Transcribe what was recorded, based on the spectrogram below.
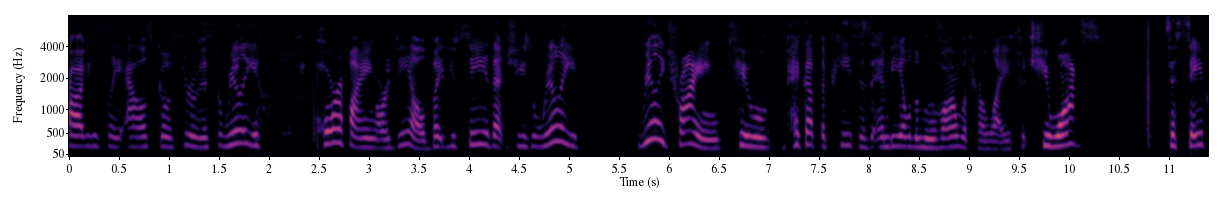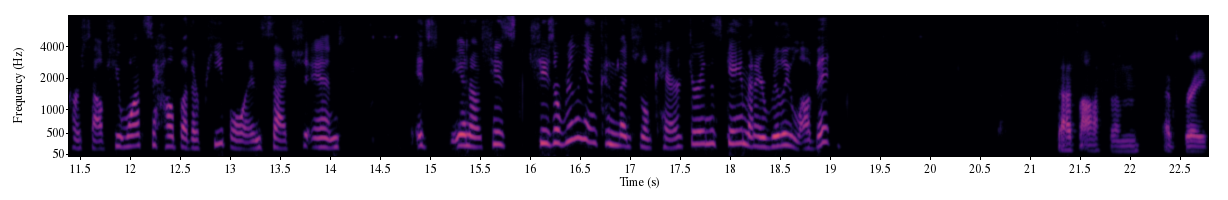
obviously alice goes through this really horrifying ordeal but you see that she's really really trying to pick up the pieces and be able to move on with her life she wants to save herself. She wants to help other people and such. And it's you know she's she's a really unconventional character in this game, and I really love it. That's awesome. That's great.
